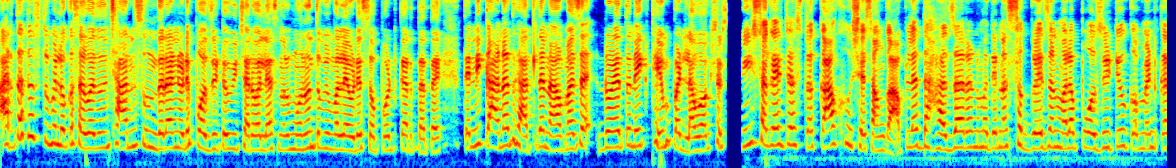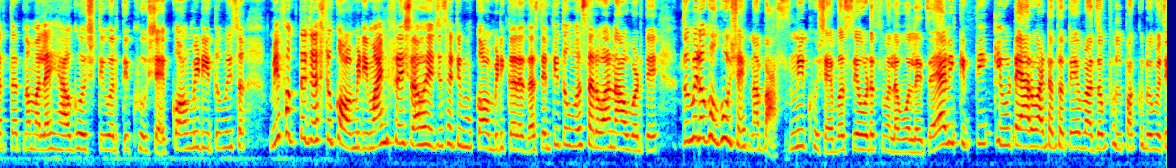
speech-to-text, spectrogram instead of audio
अर्थातच तुम्ही लोक सर्वजण छान सुंदर आणि एवढे पॉझिटिव्ह विचारवाले असणार म्हणून तुम्ही मला एवढे सपोर्ट करतात आहे. त्यांनी कानात घातलं ना माझं डोळ्यातून एक थेंब पडला व अक्षरशः. मी सगळ्यात जास्त का खुश आहे सांगू का? आपल्या दहा हजारांमध्ये ना सगळेजण मला पॉझिटिव्ह कमेंट करतात ना मला ह्या गोष्टीवरती खुश आहे. कॉमेडी तुम्ही स मी फक्त जस्ट कॉमेडी माइंड फ्रेश राहावं याच्यासाठी कॉमेडी करत असते. ती तुम्हाला सर्वांना आवडते. तुम्ही लोक खुश आहेत ना? बास मी खुश आहे. बस एवढंच मला बोलायचं आहे आणि किती क्यूट यार वाटत होते माझं फुलपाखरू म्हणजे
